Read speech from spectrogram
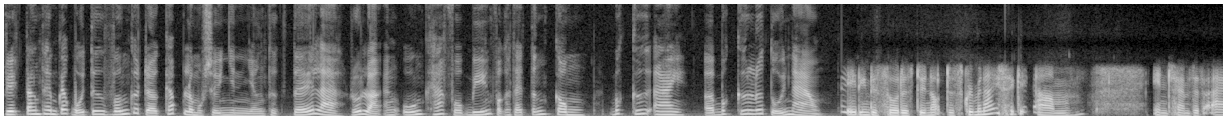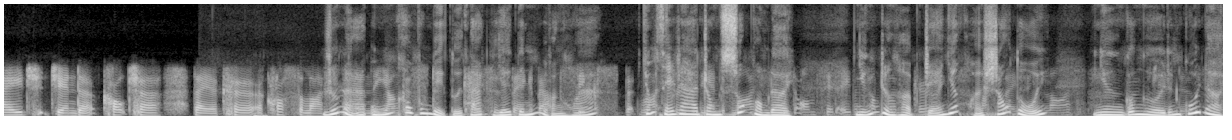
Việc tăng thêm các buổi tư vấn có trợ cấp là một sự nhìn nhận thực tế là rối loạn ăn uống khá phổ biến và có thể tấn công bất cứ ai ở bất cứ lứa tuổi nào. Eating disorders do not discriminate. Um, in terms of age, gender, culture. They occur across the lifespan. Rối loạn ăn uống không phân biệt tuổi tác, giới tính và văn hóa. Chúng xảy ra trong suốt vòng đời. Những trường hợp trẻ nhất khoảng 6 tuổi, nhưng có người đến cuối đời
